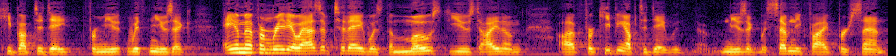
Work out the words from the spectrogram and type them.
keep up to date for mu- with music, AM/FM radio, as of today, was the most used item uh, for keeping up to date with music, with 75%.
